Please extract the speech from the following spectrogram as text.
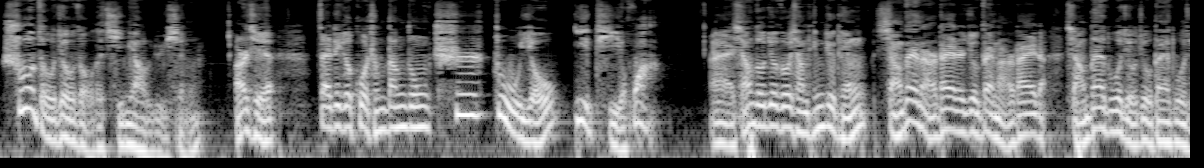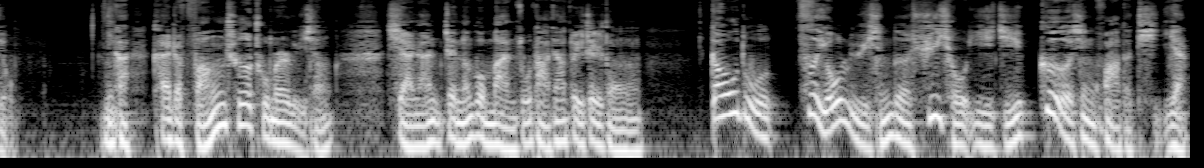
说走就走的奇妙旅行，而且在这个过程当中，吃住游一体化，哎，想走就走，想停就停，想在哪儿待着就在哪儿待着，想待多久就待多久。你看，开着房车出门旅行，显然这能够满足大家对这种高度自由旅行的需求以及个性化的体验。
